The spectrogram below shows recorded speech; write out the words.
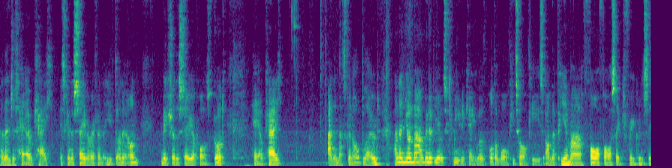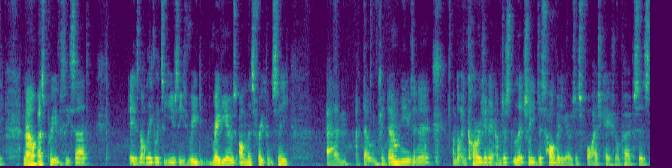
And then just hit OK. It's going to save everything that you've done it on. Make sure the serial port's good. Hit OK. And then that's going to upload. And then you're now going to be able to communicate with other walkie-talkies on the PMR 446 frequency. Now, as previously said, it is not legally to use these radios on this frequency. Um, I don't condone using it. I'm not encouraging it. I'm just literally just whole video is just for educational purposes.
